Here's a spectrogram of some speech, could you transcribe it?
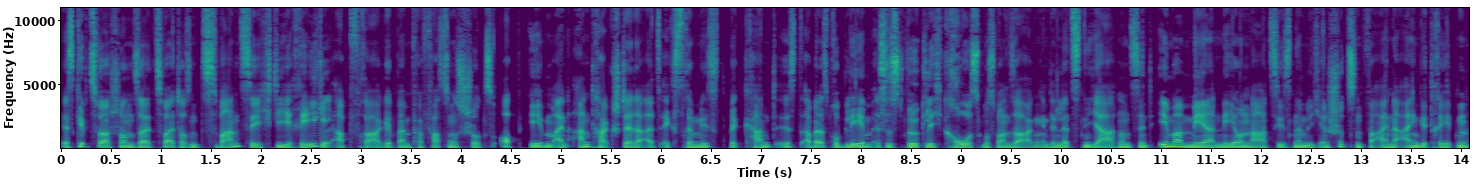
Es gibt zwar schon seit 2020 die Regelabfrage beim Verfassungsschutz, ob eben ein Antragsteller als Extremist bekannt ist, aber das Problem es ist wirklich groß, muss man sagen. In den letzten Jahren sind immer mehr Neonazis nämlich in Schützenvereine eingetreten.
